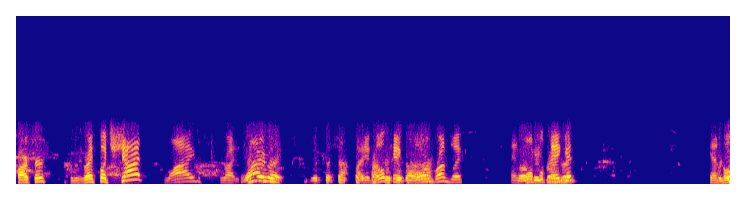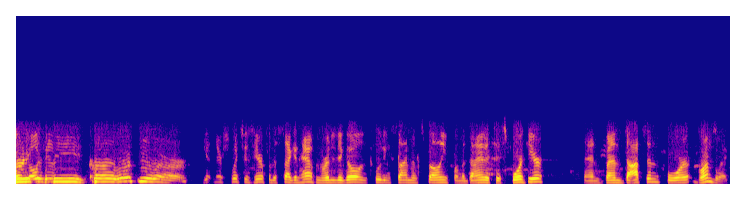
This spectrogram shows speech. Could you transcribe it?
Parker with his right foot shot wide right. Wide right with the shot by A goal kick for Brunswick, and Goal Wolf will take Brunswick. it. And both Returning to coaches the feed, Carl Worthmuller. Getting their switches here for the second half and ready to go, including Simon Spelling from Medina. His fourth year, and Ben Dotson for Brunswick.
